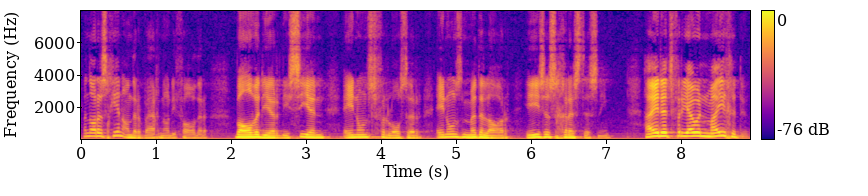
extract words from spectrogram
Want daar is geen ander weg na die Vader behalwe deur die Seun en ons verlosser en ons middelaar Jesus Christus nie. Hy het dit vir jou en my gedoen.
